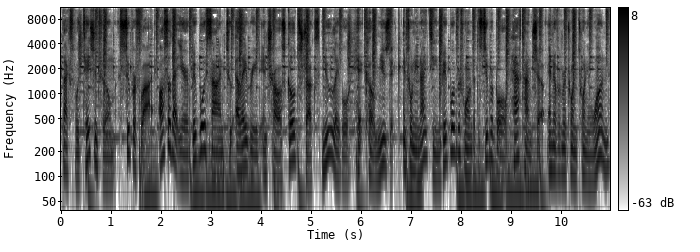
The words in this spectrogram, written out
blaxploitation film Superfly. Also that year, Big Boi signed to L.A. Reid and Charles Goldstuck's new label Hitco Music. In 2019, Big Boi performed at the Super Bowl halftime show. In November 2021,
